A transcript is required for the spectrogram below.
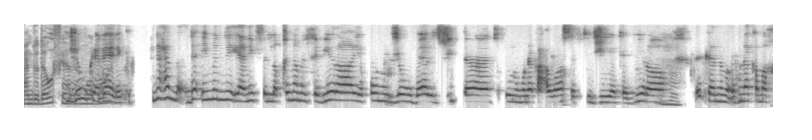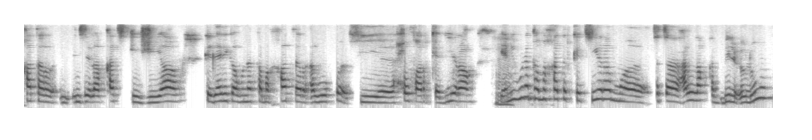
عنده دور في هذا الجو الموضوع؟ كذلك. نعم دائما يعني في القمم الكبيرة يكون الجو بارد جدا تكون هناك عواصف ثلجيه كبيرة. كان هناك مخاطر الانزلاقات الثلجيه كذلك هناك مخاطر الوقوع في حفر كبيرة يعني هناك مخاطر كثيرة تتعلق بالعلو مهم.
